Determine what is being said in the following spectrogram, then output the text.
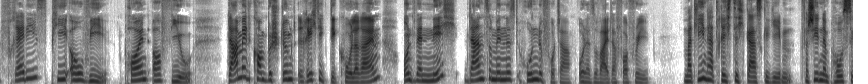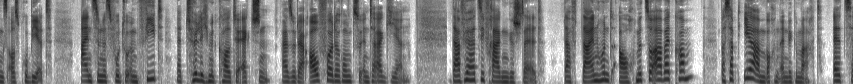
Freddys POV, Point of View. Damit kommt bestimmt richtig dick Kohle rein. Und wenn nicht, dann zumindest Hundefutter oder so weiter for free. Madeline hat richtig Gas gegeben, verschiedene Postings ausprobiert. Einzelnes Foto im Feed, natürlich mit Call to Action, also der Aufforderung zu interagieren. Dafür hat sie Fragen gestellt. Darf dein Hund auch mit zur Arbeit kommen? Was habt ihr am Wochenende gemacht? Etc.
